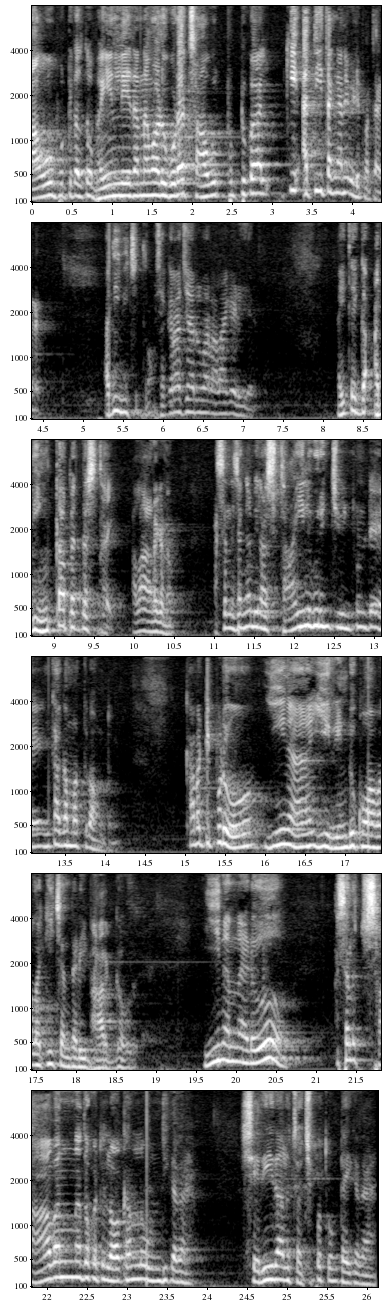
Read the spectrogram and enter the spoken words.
చావు పుట్టుకలతో భయం లేదన్నవాడు కూడా చావు పుట్టుకకి అతీతంగానే వెళ్ళిపోతాడు. అది విచిత్రం. శంకరాచార్య వారు అలాగే అడిగారు. అయితే గ- అది ఇంకా పెద్ద స్థాయి. అలా అడగడం. అసలు నిజంగా మీరు ఆ స్థాయిల గురించి వింటుంటే ఇంకా గమ్మత్తుగా ఉంటుంది. కాబట్టి ఇప్పుడు ఈయన ఈ రెండు కోవలకి చెందడి భార్గవుడు. ఈయన అన్నాడు అసలు చావన్నది ఒకటి లోకంలో ఉంది కదా. శరీరాలు చచ్చిపోతుంటాయి కదా.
